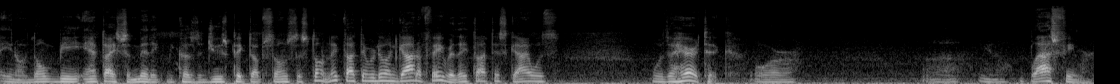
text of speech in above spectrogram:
you know, don't be anti-Semitic because the Jews picked up stones to stone. They thought they were doing God a favor. They thought this guy was was a heretic or, uh, you know, blasphemer.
